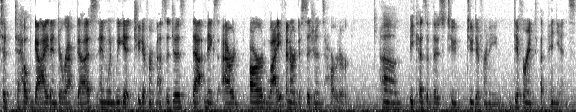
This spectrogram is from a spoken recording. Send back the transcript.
to, to help guide and direct us and when we get two different messages that makes our our life and our decisions harder um, because of those two two different different opinions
